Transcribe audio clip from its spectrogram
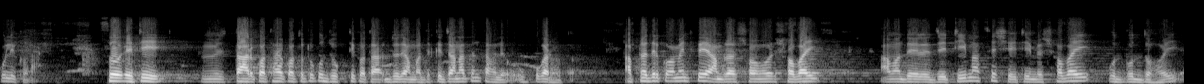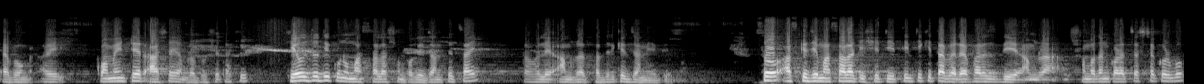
কুলি করা। সো এটি তার কথা কতটুকু যৌক্তিকতা যদি আমাদেরকে জানাতেন তাহলে উপকার হতো। আপনাদের কমেন্ট পেয়ে আমরা সব- সবাই আমাদের যে টিম আছে সেই টিমে সবাই উদ্বুদ্ধ হই এবং এই কমেন্টের আশায় আমরা বসে থাকি। কেউ যদি কোনো মাসালা সম্পর্কে জানতে চায় তাহলে আমরা তাদেরকে জানিয়ে দেব। সো আজকে যে মাসালাটি সেটি তিনটি কিতাবের রেফারেন্স দিয়ে আমরা সমাধান করার চেষ্টা করব।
